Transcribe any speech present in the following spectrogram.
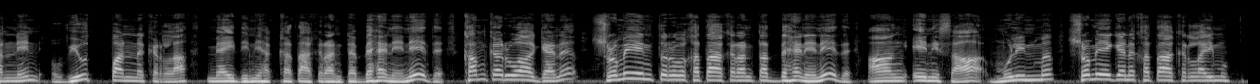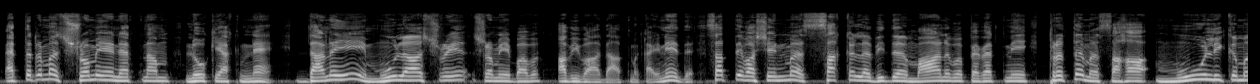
යන්නෙන් වියුත් පන්න කරලා මැයිදිනයක් කතා කරන්නට බැහැනේ නේද. කම්කරුවා ගැන ශ්‍රමයෙන්තරව කතා කරන්නටත් බැහැනේ නේද. ආං ඒ නිසා මුලින්ම ශ්‍රමය ගැන කතා කරලයිමු. ඇත්තටම ශ්‍රමය නැත්නම් ලෝකයක් නෑ. ධනයේ මූලාශ්‍රය ශ්‍රමය බව අවිවාධාත්මකයි නේද. සත්‍ය වශයෙන්ම සකල විද මානව පැවැත්මේ ප්‍රථම සහ මූලිකම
